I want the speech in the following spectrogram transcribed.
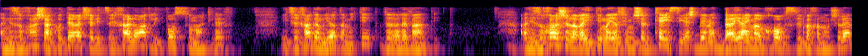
אני זוכר שהכותרת שלי צריכה לא רק לתפוס תשומת לב, היא צריכה גם להיות אמיתית ורלוונטית. אני זוכר שלרהיטים היפים של קייסי יש באמת בעיה עם הרחוב סביב החנות שלהם,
